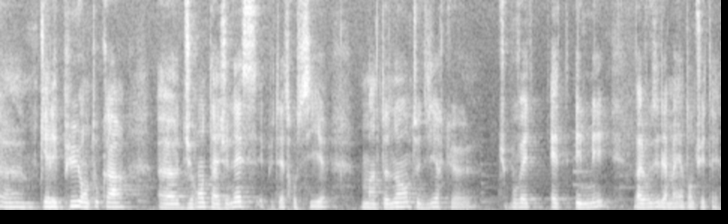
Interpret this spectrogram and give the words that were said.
euh, qu'elle ait pu, en tout cas euh, durant ta jeunesse et peut-être aussi maintenant, te dire que tu pouvais être aimé, valorisé de la manière dont tu étais?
